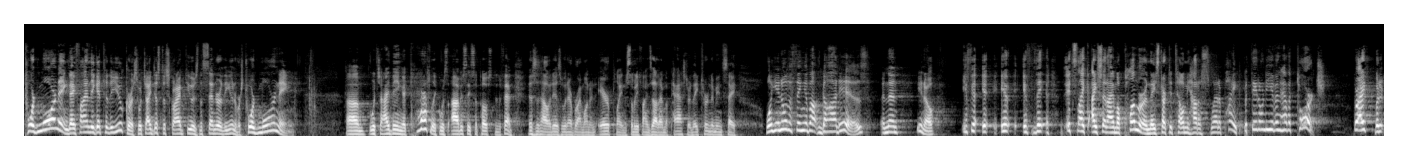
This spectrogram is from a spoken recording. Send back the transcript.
Toward morning, they finally get to the Eucharist, which I just described to you as the center of the universe. Toward morning, um, which I, being a Catholic, was obviously supposed to defend. This is how it is whenever I'm on an airplane and somebody finds out I'm a pastor. They turn to me and say, well, you know, the thing about God is, and then, you know, if, if, if they, it's like I said, I'm a plumber and they start to tell me how to sweat a pipe, but they don't even have a torch. Right? But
